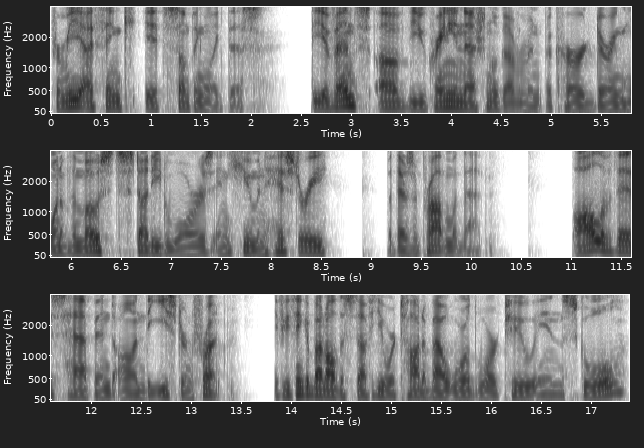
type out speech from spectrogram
For me, I think it's something like this. The events of the Ukrainian national government occurred during one of the most studied wars in human history but there's a problem with that. All of this happened on the Eastern Front. If you think about all the stuff you were taught about World War II in school,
